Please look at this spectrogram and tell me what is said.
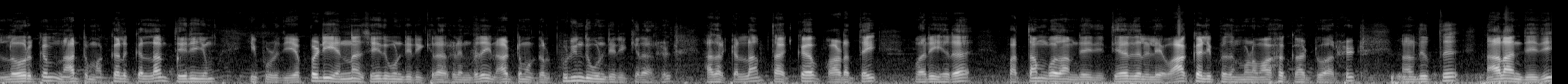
எல்லோருக்கும் நாட்டு மக்களுக்கெல்லாம் தெரியும். இப்பொழுது எப்படி என்ன செய்து கொண்டிருக்கிறார்கள் என்பதை நாட்டு மக்கள் புரிந்து கொண்டிருக்கிறார்கள். அதற்கெல்லாம் தக்க பாடத்தை வருகிற பத்தொன்பதாம் தேதி தேர்தலிலே வாக்களிப்பதன் மூலமாக காட்டுவார்கள். அடுத்து நாலாம் தேதி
